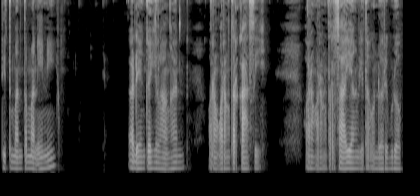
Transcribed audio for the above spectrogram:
di teman-teman ini ada yang kehilangan orang-orang terkasih, orang-orang tersayang di tahun 2020.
